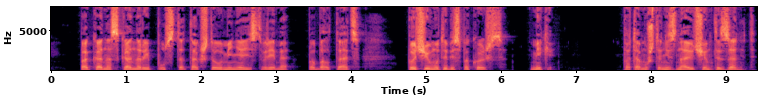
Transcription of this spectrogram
— Пока на сканере пусто, так что у меня есть время поболтать. — Почему ты беспокоишься, Микки? — Потому что не знаю, чем ты занят.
